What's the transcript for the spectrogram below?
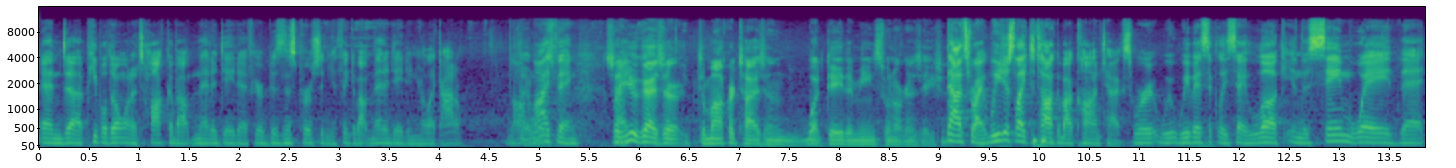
And uh, people don't want to talk about metadata. If you're a business person, you think about metadata and you're like, I don't, not my thing. So right? you guys are democratizing what data means to an organization. That's right. We just like to talk about context. We're, we, we basically say, look, in the same way that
